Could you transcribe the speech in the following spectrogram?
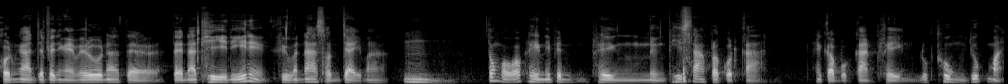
ผลงานจะเป็นยังไงไม่รู้นะ แต่แต่นาทีนี้เนี่ยคือมันน่าสนใจมาก อืมต้องบอกว่าเพลงนี้เป็นเพลงหนึ่งที่สร้างปรากฏการณ์ ให้กับวงการเพลงลูกทุ่งยุคใหม่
